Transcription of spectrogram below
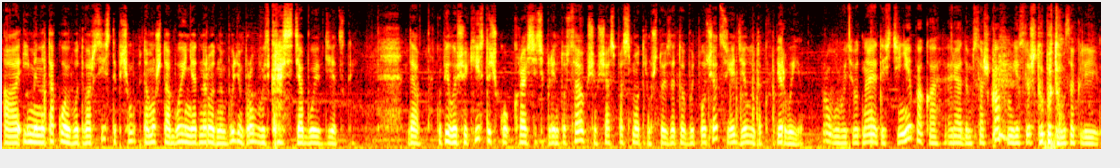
А именно такой вот ворсистый. Почему? Потому что обои неоднородные. Будем пробовать красить обои в детской. Да, купила еще кисточку, красить плинтуса. В общем, сейчас посмотрим, что из этого будет получаться. Я делаю так впервые. Пробовать вот на этой стене пока, рядом со шкафом. Если что, потом заклеим.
